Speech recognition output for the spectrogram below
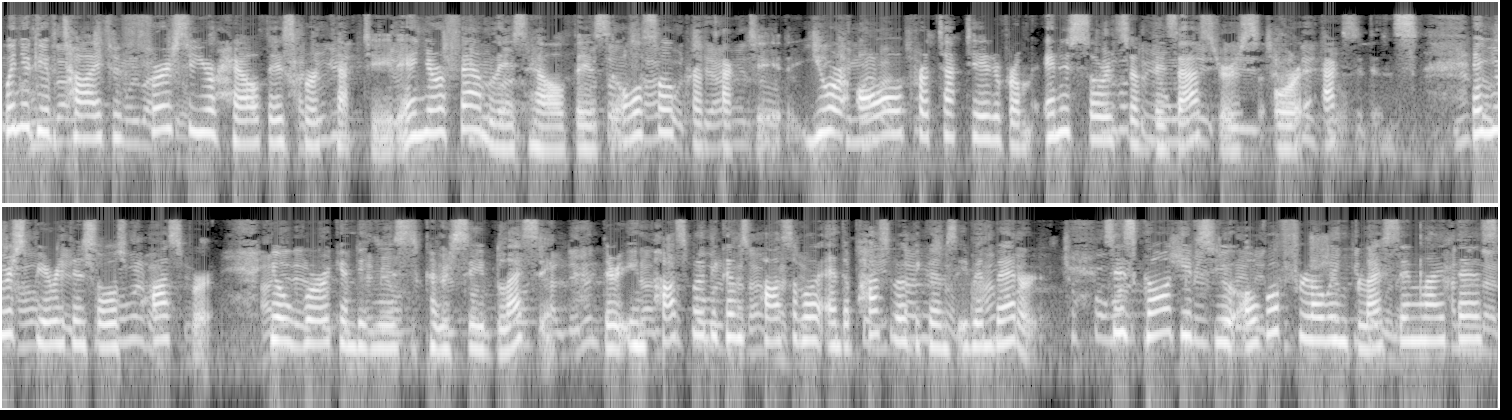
When you give tithe, first your health is protected and your family's health is also protected. You are all protected from any sorts of disasters or accidents, and your spirit and souls prosper. Your work and business can receive blessing. The impossible becomes possible and the possible becomes even better. Since God gives you overflowing blessing like this,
